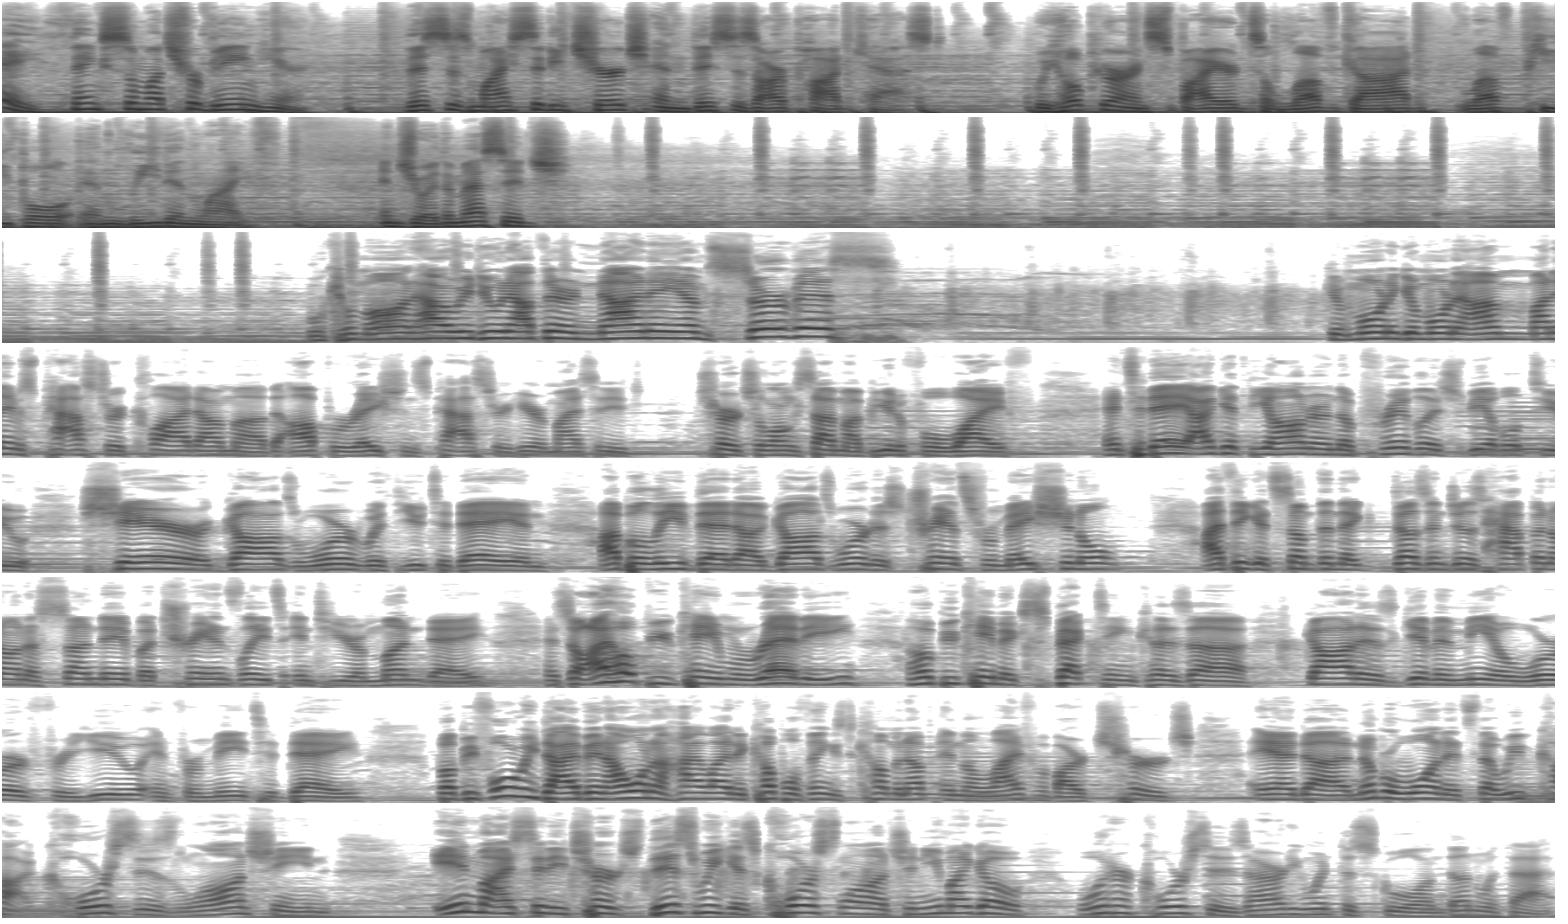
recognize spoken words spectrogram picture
Hey, thanks so much for being here. This is My City Church, and this is our podcast. We hope you are inspired to love God, love people, and lead in life. Enjoy the message. Well, come on. How are we doing out there? 9 a.m. service. Good morning. Good morning. I'm, my name is Pastor Clyde. I'm uh, the operations pastor here at My City Church alongside my beautiful wife. And today I get the honor and the privilege to be able to share God's word with you today. And I believe that uh, God's word is transformational. I think it's something that doesn't just happen on a Sunday, but translates into your Monday. And so I hope you came ready. I hope you came expecting because uh, God has given me a word for you and for me today. But before we dive in, I want to highlight a couple things coming up in the life of our church. And uh, number one, it's that we've got courses launching in my city church. This week is course launch. And you might go, What are courses? I already went to school, I'm done with that.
